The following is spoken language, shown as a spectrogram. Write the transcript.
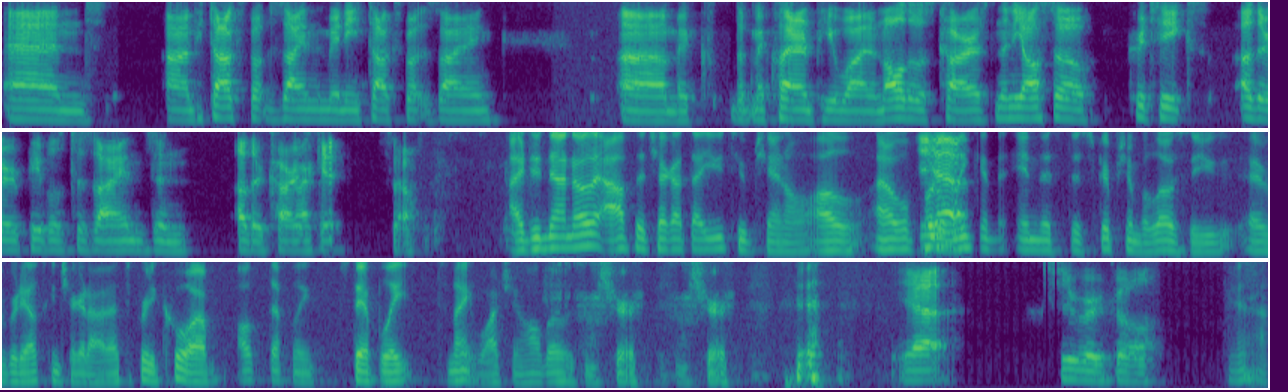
and um, he talks about designing the Mini. He talks about designing um, Mc- the McLaren P1 and all those cars, and then he also critiques other people's designs and other cars. Market. So I did not know that. I'll have to check out that YouTube channel. I'll I will put Yeah. a link in, the, in this description below so you everybody else can check it out. That's pretty cool. I'll, I'll definitely stay up late tonight watching all those. I'm sure. I'm sure. yeah, super cool. Yeah.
